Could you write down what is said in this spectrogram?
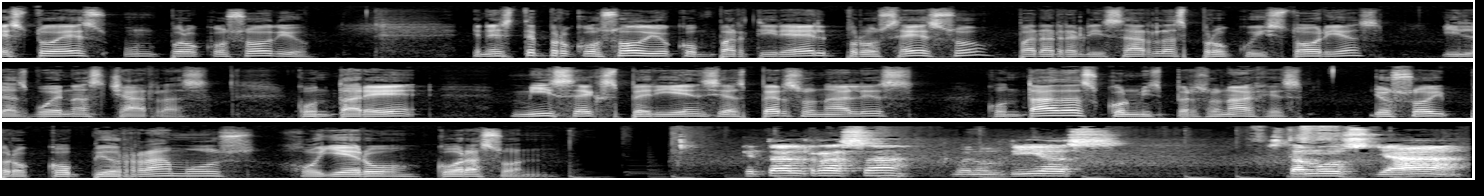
Esto es un procosodio. En este procosodio compartiré el proceso para realizar las procohistorias y las buenas charlas. Contaré mis experiencias personales contadas con mis personajes. Yo soy Procopio Ramos, joyero corazón. ¿Qué tal, raza? Buenos días. Estamos ya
